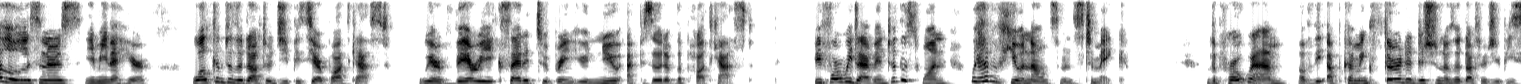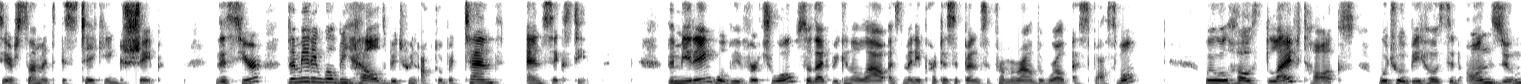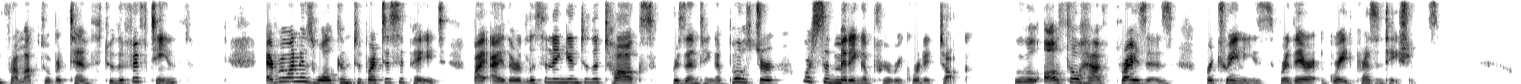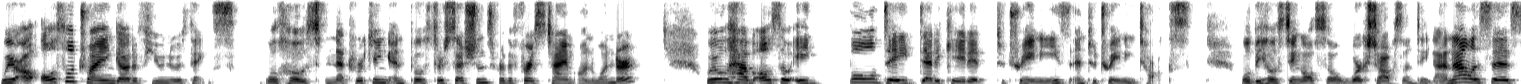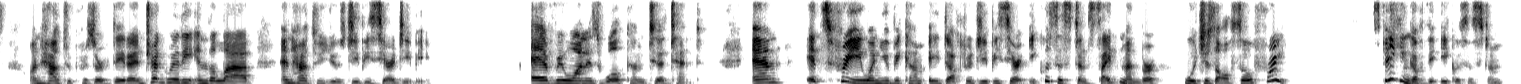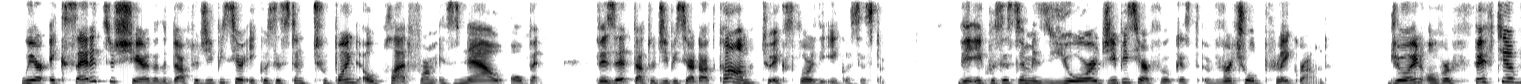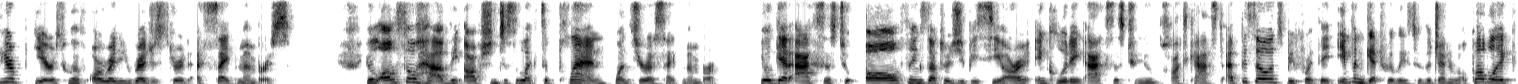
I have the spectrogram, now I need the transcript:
Hello, listeners. Yamina here. Welcome to the Dr. GPCR podcast. We are very excited to bring you a new episode of the podcast. Before we dive into this one, we have a few announcements to make. The program of the upcoming third edition of the Dr. GPCR Summit is taking shape. This year, the meeting will be held between October 10th and 16th. The meeting will be virtual so that we can allow as many participants from around the world as possible. We will host live talks, which will be hosted on Zoom from October 10th to the 15th. Everyone is welcome to participate by either listening into the talks, presenting a poster, or submitting a pre recorded talk. We will also have prizes for trainees for their great presentations. We are also trying out a few new things. We'll host networking and poster sessions for the first time on Wonder. We will have also a full day dedicated to trainees and to trainee talks. We'll be hosting also workshops on data analysis, on how to preserve data integrity in the lab, and how to use GPCRDB. Everyone is welcome to attend. And it's free when you become a Dr. GPCR ecosystem site member, which is also free. Speaking of the ecosystem, we are excited to share that the Dr. GPCR Ecosystem 2.0 platform is now open. Visit drgpcr.com to explore the ecosystem. The ecosystem is your GPCR focused virtual playground. Join over 50 of your peers who have already registered as site members. You'll also have the option to select a plan once you're a site member. You'll get access to all things Dr. GPCR, including access to new podcast episodes before they even get released to the general public.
